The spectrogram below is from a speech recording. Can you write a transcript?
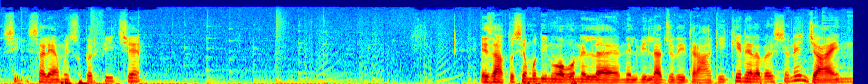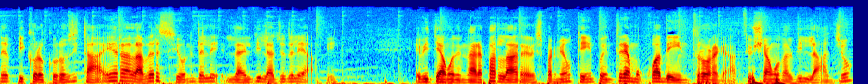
Sì, saliamo in superficie. Esatto, siamo di nuovo nel, nel, villaggio dei draghi, che nella versione engine, piccola curiosità, era la versione del villaggio delle api. Evitiamo di andare a parlare, risparmiamo tempo, entriamo qua dentro ragazzi, usciamo dal villaggio.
